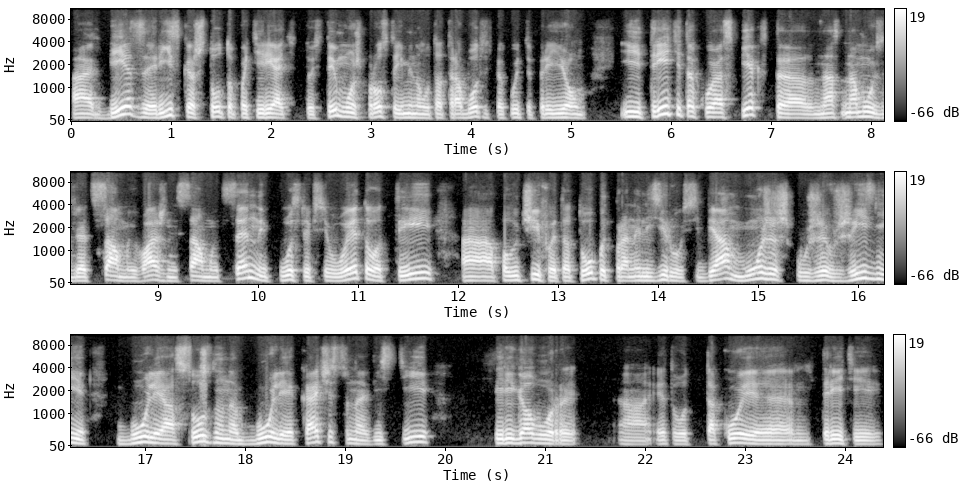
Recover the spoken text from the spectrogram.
а, без риска что-то потерять. То есть ты можешь просто именно вот отработать какой-то прием. И третий такой аспект, а, на, на мой взгляд, самый важный, самый ценный, после всего этого ты, а, получив этот опыт, проанализировав себя, можешь уже в жизни более осознанно, более качественно вести переговоры. А, это вот такой э, третий,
